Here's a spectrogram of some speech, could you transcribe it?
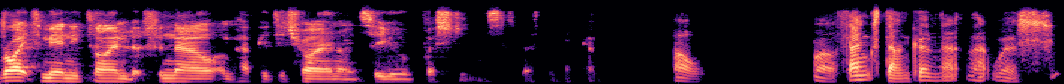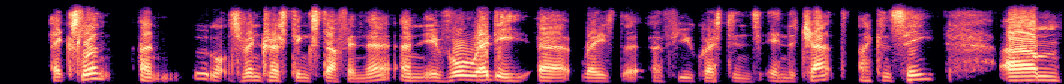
write to me anytime. But for now, I'm happy to try and answer your questions as best as I can. Oh, well, thanks, Duncan. That that was excellent and lots of interesting stuff in there. And you've already uh, raised a, a, few questions in the chat. I can see. Um,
